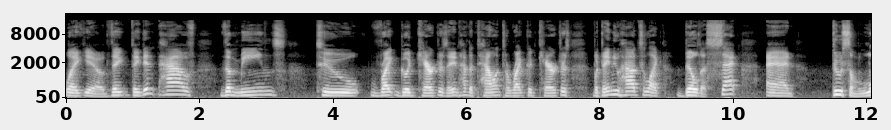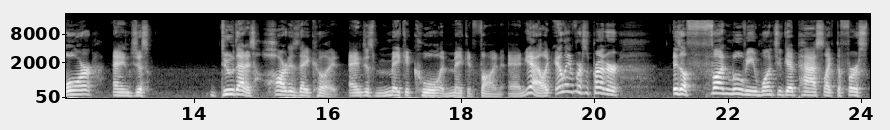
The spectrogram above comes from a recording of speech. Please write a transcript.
Like you know they they didn't have the means to write good characters. They didn't have the talent to write good characters, but they knew how to like build a set and do some lore and just do that as hard as they could and just make it cool and make it fun. And yeah, like Alien vs Predator is a fun movie once you get past like the first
